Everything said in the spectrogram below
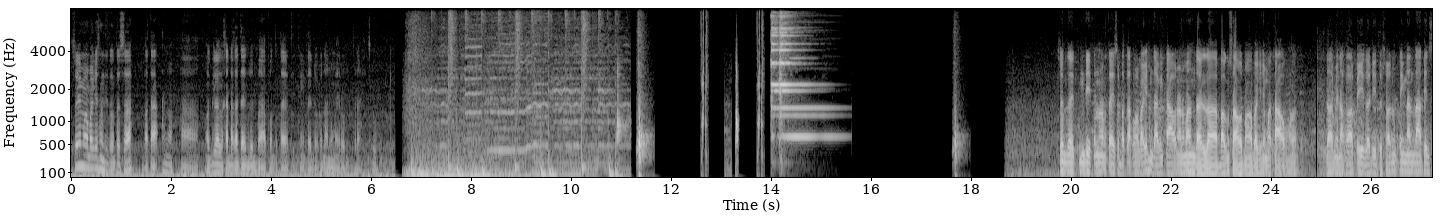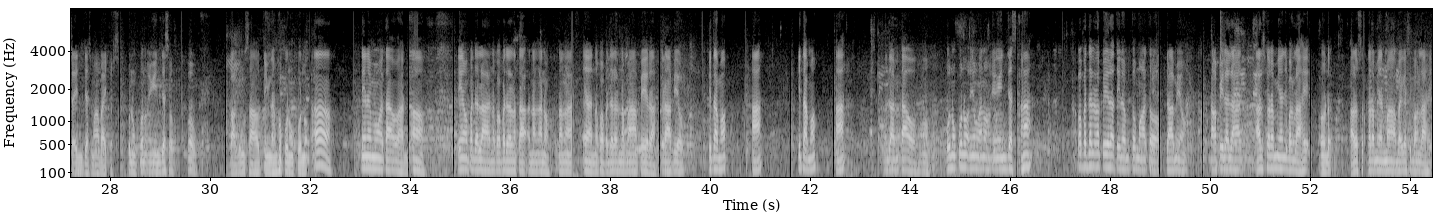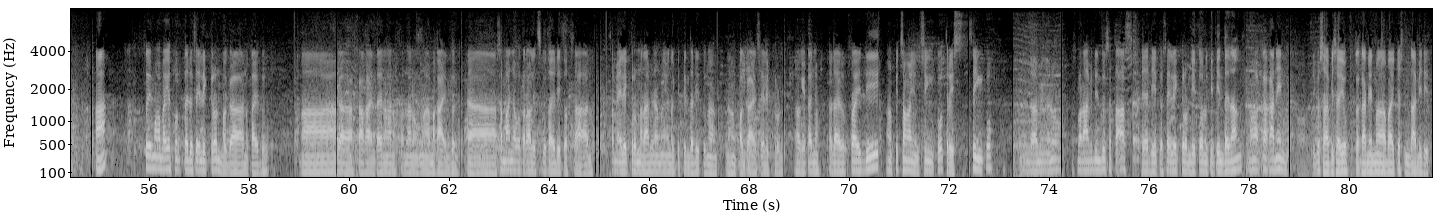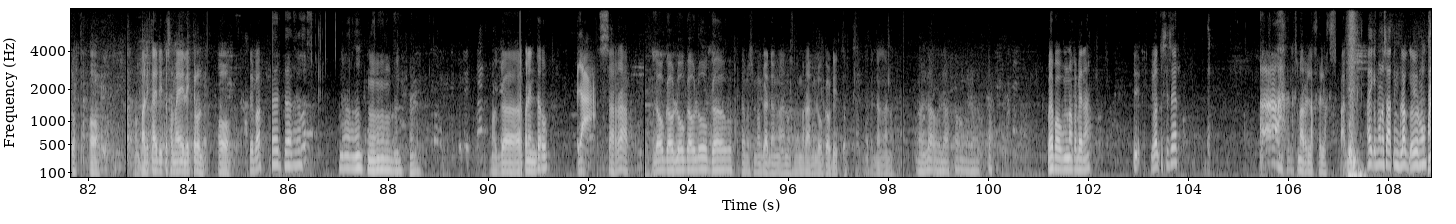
So yung mga bagay nandito tayo sa bata, ano, ah, maglalakad-lakad tayo doon, papunta tayo, titingin tayo doon kung anong mayroon. Tara, let's go. So dito na tayo sa bata mga bagay, ang daming tao na naman dahil ah, bagong sahod mga bagay yung mga tao. Mga dami nakapila dito. So ano, tingnan natin sa Indias mga bikers. Punong-puno yung Indias oh. Wow. Bagong sahod, tingnan mo punong-puno. Ah, tingnan mo mga tauhan. Ah, tingnan mo padala, nagpapadala ng, tao, ng ano, ng, ah, ayan, nagpapadala ng mga pera. Grabe oh. Kita mo? Ha? Kita mo? Ha? Ang daming tao. Oh. Punong-puno yung ano, yung Indias. Ha? papadala ng pera, tingnan mo itong mga to. Dami oh. Nakapila lahat. Halos karamihan ibang lahi. O, halos karamihan mga bigas ibang lahi. Ha? So yung mga bigas punta tayo sa Electron, mag ah, ano tayo doon. Mag ah, kakain tayo ng ano, anong ah, makain doon. Uh, samahan niyo ako, tara let's go tayo dito sa ano, sa may Electron. Marami na mga nagtitinda dito ng, ng pagkain sa Electron. Ah, kita nyo, ah, dahil Friday, ah, pizza ngayon, 5, 3, 5. Ang daming ano, mas marami din doon sa taas. Kaya dito sa Electron, dito nagtitinda ng mga kakanin. Oh, di sabi sa'yo, kakanin mga bikers, ang dami dito. Oh, oh, balik tayo dito sa may Electron. Oh, di ba? Mag uh, paninda oh. Yeah, sarap. Logaw, logaw, logaw. Mas magandang ano, maraming logaw dito. Magandang ano. Wala, wala pa, wala pa. Wala pa, pumunang ka ba na? Want to see, sir? Ah, relax ma, relax, relax. Pagod. Ay, ka sa ating vlog. Ayun, oh.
